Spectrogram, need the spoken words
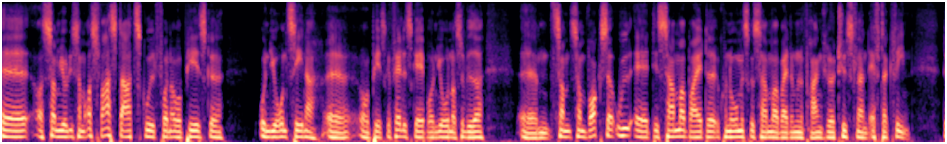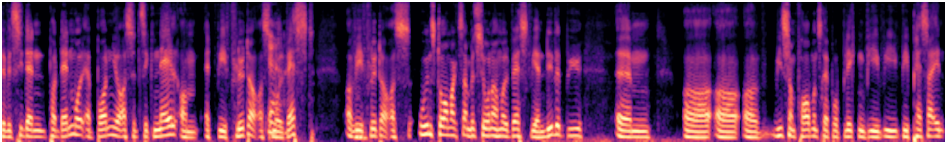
uh, og som jo ligesom også var startskuddet for den europæiske union senere, øh, europæiske fællesskab, union osv., øh, som, som vokser ud af det samarbejde, økonomiske samarbejde mellem Frankrig og Tyskland efter krigen. Det vil sige, at på den måde er Bonn jo også et signal om, at vi flytter os Ja. mod vest, og vi flytter os uden stormagtsambitioner mod vest. Vi er en lille by, øh, og, og, og vi som forbundsrepublikken, vi, vi, vi passer ind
